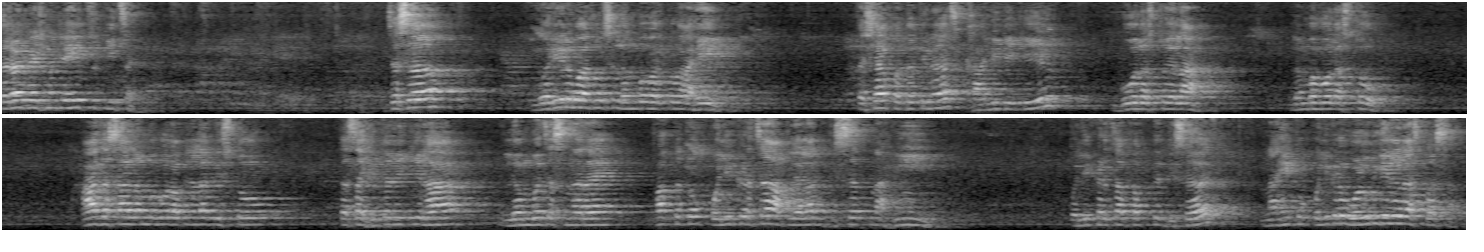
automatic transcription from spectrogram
सरळ रेष म्हणजे हे चुकीचं आहे. जसं वरील बाजूस लंबवर्तुळ आहे तशा पद्धतीनंच खाली देखील गोल असतो याला. लंबगोल असतो. हा जसा लंबगोल आपल्याला दिसतो तसा हिथं देखील हा लंबच असणार आहे. फक्त तो पलीकडचा आपल्याला दिसत नाही. पलीकडचा फक्त दिसत नाही तो पलीकडे वळून गेलेला असतो असा.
